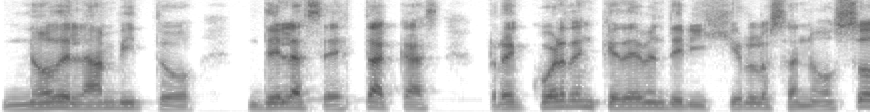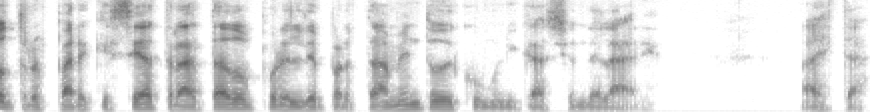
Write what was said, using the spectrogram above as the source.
no del ámbito de las estacas, recuerden que deben dirigirlos a nosotros para que sea tratado por el Departamento de Comunicación del área. Ahí está.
